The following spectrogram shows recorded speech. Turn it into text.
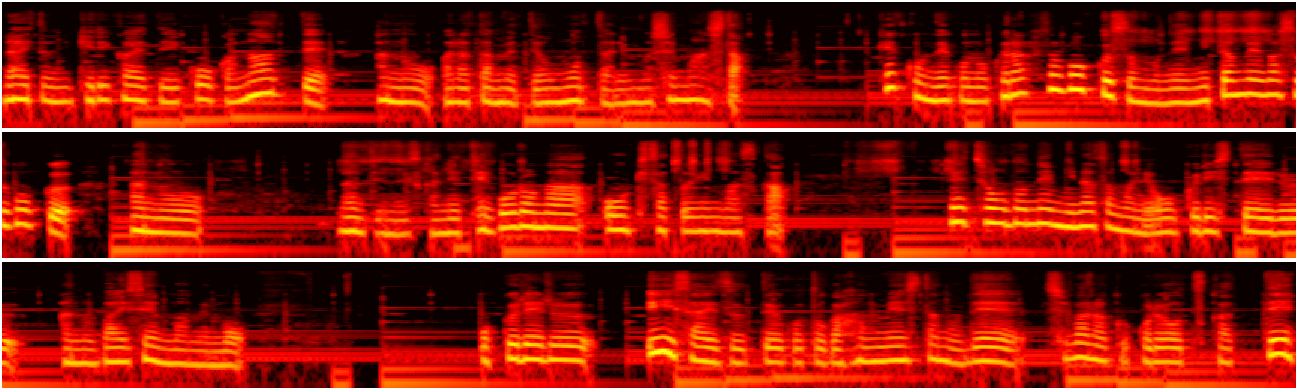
ライトに切り替えていこうかなってあの、改めて思ったりもしました。結構ね、このクラフトボックスもね、見た目がすごく、あの、なんていうんですかね、手頃な大きさといいますか。で、ちょうどね、皆様にお送りしている、あの、焙煎豆も、送れるいいサイズっていうことが判明したので、しばらくこれを使って、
